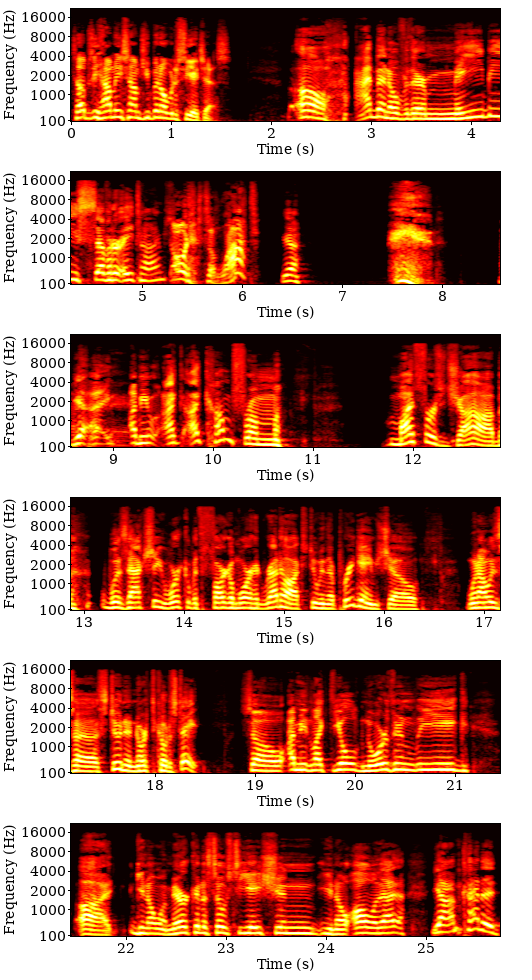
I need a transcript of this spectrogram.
Tubbsy, how many times you been over to CHS? Oh, I've been over there maybe seven or eight times. Oh, that's a lot. Yeah. Man. Yeah, I, I mean, I, I come from my first job was actually working with Fargo Moorhead Redhawks doing their pregame show when I was a student at North Dakota State. So, I mean, like the old Northern League, uh, you know, American Association, you know, all of that. Yeah, I'm kind of,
